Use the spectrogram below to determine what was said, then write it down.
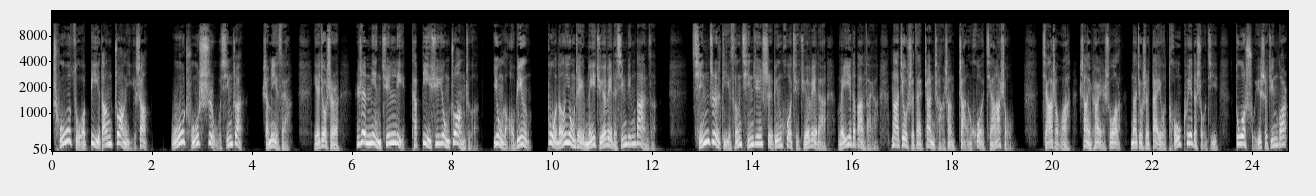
除左必当壮以上，无除事务新传。”什么意思呀？也就是任命军吏，他必须用壮者，用老兵，不能用这个没爵位的新兵蛋子。秦制底层秦军士兵获取爵位的唯一的办法呀，那就是在战场上斩获甲首。甲首啊，上一篇也说了，那就是带有头盔的首级，多属于是军官，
